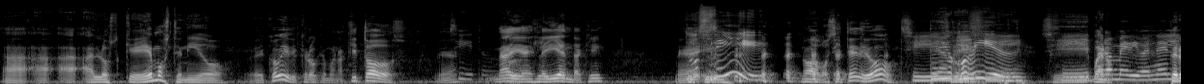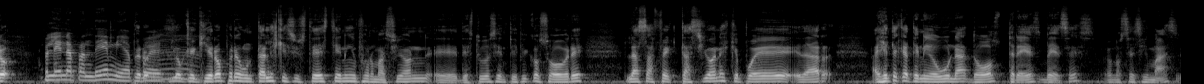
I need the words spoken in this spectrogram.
a, los que hemos tenido eh, COVID. Creo que, bueno, aquí todos. Sí, todos. Nadie es leyenda aquí. No, sí. No, a vos sí te dio. Sí, te dio COVID. Sí, pero me dio en el plena pandemia, pero pues. Lo que quiero preguntarles es que si ustedes tienen información eh, de estudios científicos sobre las afectaciones que puede dar. Hay gente que ha tenido una, dos, tres veces, o no sé si más.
